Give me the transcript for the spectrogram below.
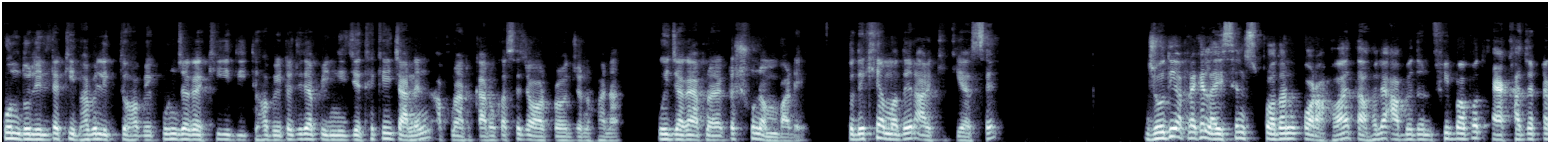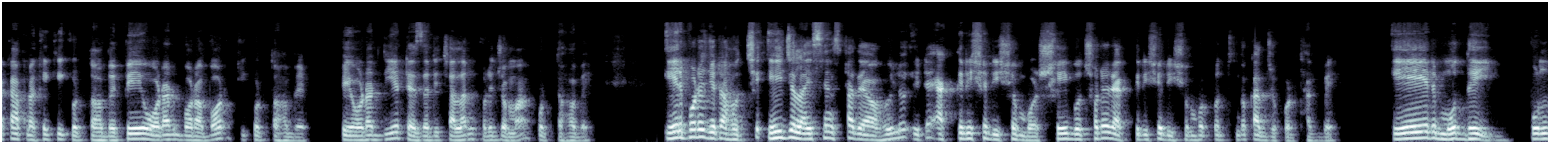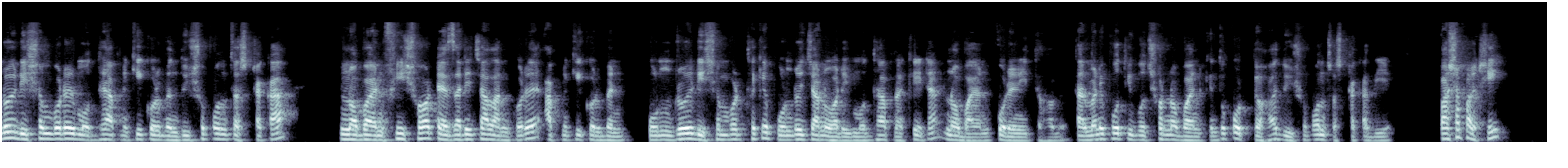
কোন দলিলটা কীভাবে লিখতে হবে, কোন জায়গায় কি দিতে হবে, এটা যদি আপনি নিজে থেকেই জানেন, আপনার কারও কাছে যাওয়ার প্রয়োজন হয় না। ওই জায়গায় আপনার একটা সুনাম বাড়ে। তো দেখি আমাদের আর কি কি আছে। যদি আপনাকে লাইসেন্স প্রদান করা হয়, তাহলে আবেদন ফি বাবদ এক হাজার টাকা আপনাকে কি করতে হবে? পে অর্ডার বরাবর কি করতে হবে? পে অর্ডার দিয়ে ট্রেজারি চালান করে জমা করতে হবে। এরপরে যেটা হচ্ছে, এই যে লাইসেন্সটা দেওয়া হইল, এটা একত্রিশে ডিসেম্বর, সেই বছরের একত্রিশে ডিসেম্বর পর্যন্ত কার্যকর থাকবে। এর মধ্যেই পনেরোই ডিসেম্বরের মধ্যে আপনি কি করবেন? দুইশো পঞ্চাশ টাকা নবায়ন ফি সহ ট্রেজারি চালান করে আপনি কি করবেন? পনেরোই ডিসেম্বর থেকে পনেরোই জানুয়ারির মধ্যে আপনাকে এটা নবায়ন করে নিতে হবে। তার মানে প্রতি বছর নবায়ন কিন্তু করতে হয় দুইশো পঞ্চাশ টাকা দিয়ে। পাশাপাশি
